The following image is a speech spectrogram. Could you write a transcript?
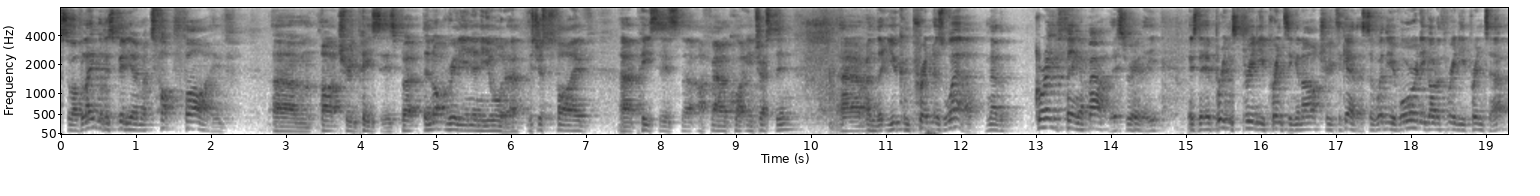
So I've labelled this video my top five um, archery pieces, but they're not really in any order. It's just five uh, pieces that I found quite interesting uh, and that you can print as well. Now the great thing about this really is that it brings 3D printing and archery together. So whether you've already got a 3D printer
